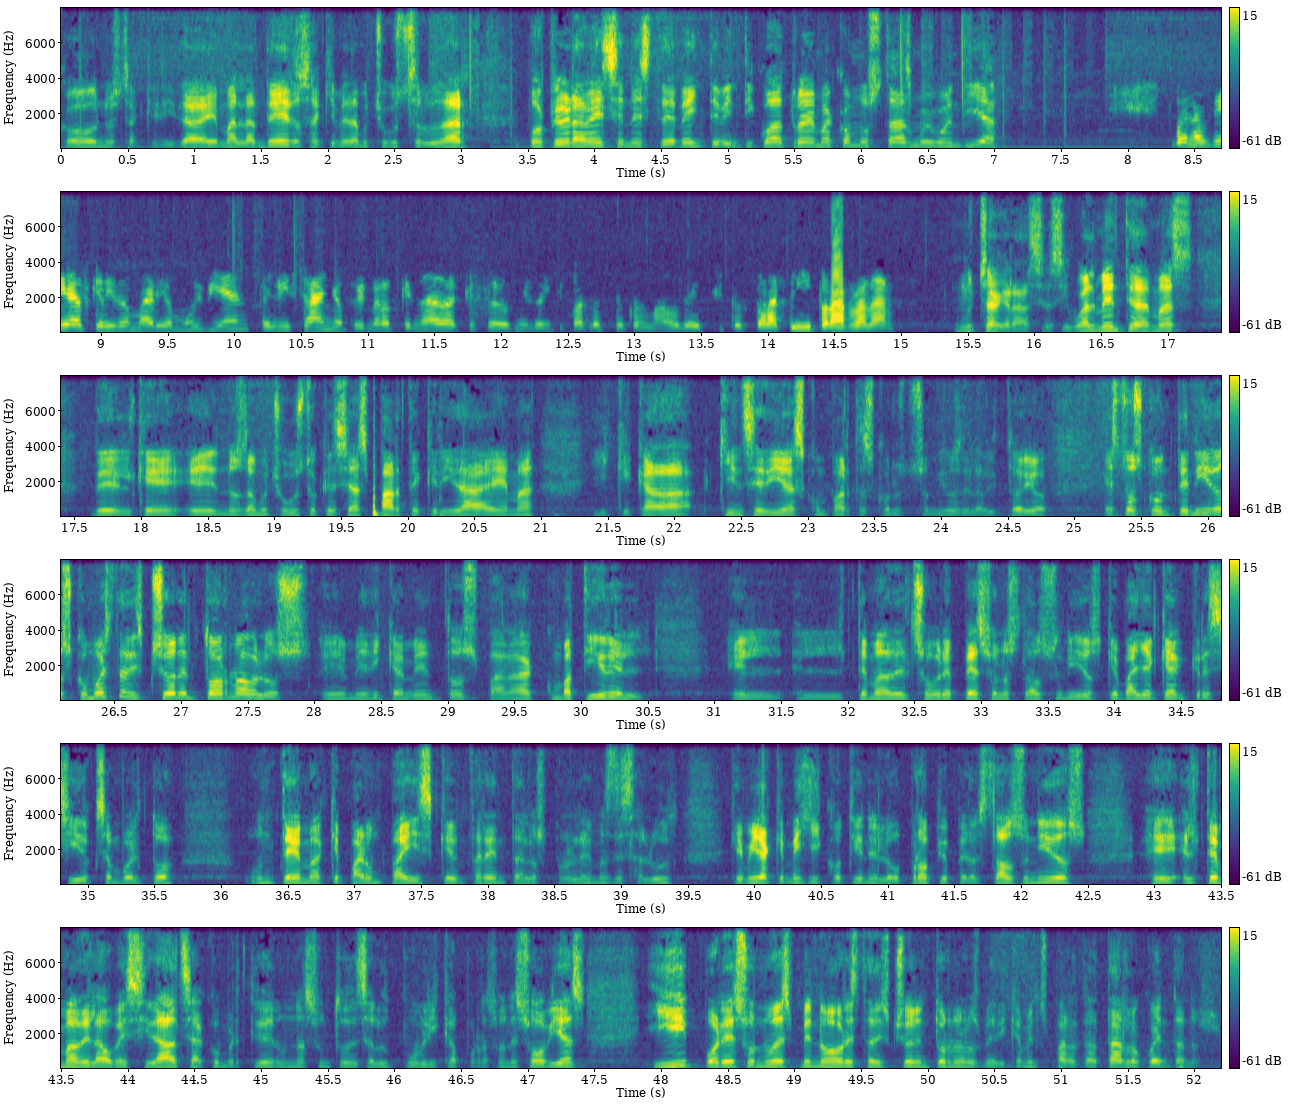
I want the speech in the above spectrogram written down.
con nuestra querida Emma Landeros, a quien me da mucho gusto saludar por primera vez en este 2024. Emma, ¿cómo estás? Muy buen día. Buenos días, querido Mario. Muy bien. Feliz año, primero que nada. Que este 2024 esté colmado de éxitos para ti y para Radar. Muchas gracias. Igualmente, además del que eh, nos da mucho gusto que seas parte, querida Emma, y que cada 15 días compartas con nuestros amigos del auditorio estos contenidos, como esta discusión en torno a los eh, medicamentos para combatir el, el, el tema del sobrepeso en los Estados Unidos, que vaya que han crecido, que se han vuelto un tema que para un país que enfrenta los problemas de salud, que mira que México tiene lo propio, pero Estados Unidos eh, el tema de la obesidad se ha convertido en un asunto de salud pública por razones obvias y por eso no es menor esta discusión en torno a los medicamentos para tratarlo. Cuéntanos.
